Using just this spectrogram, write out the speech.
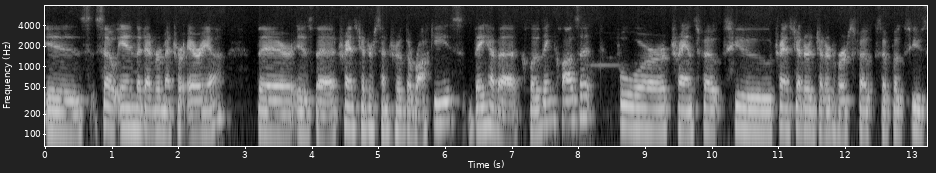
is so in the Denver metro area, there is the Transgender Center of the Rockies. They have a clothing closet for trans folks who, transgender and gender diverse folks, so folks whose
